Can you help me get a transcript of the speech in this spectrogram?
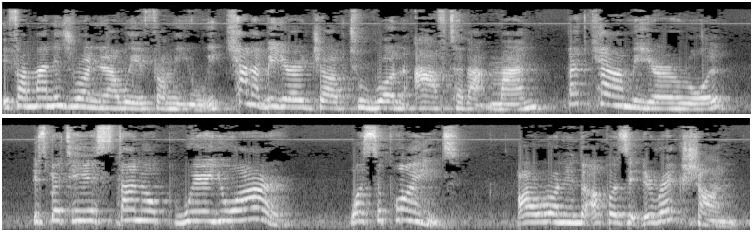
If a man is running away from you, it cannot be your job to run after that man. That can't be your role. It's better you stand up where you are. What's the point? Or run in the opposite direction.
